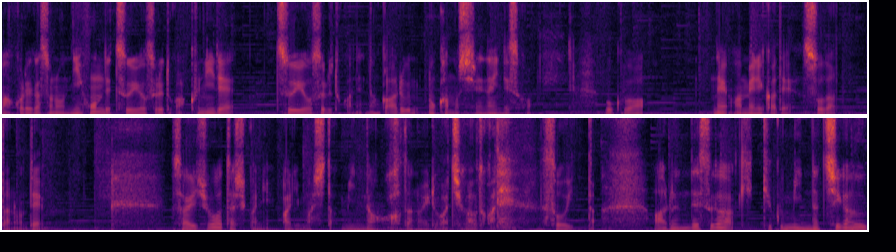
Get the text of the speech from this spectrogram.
まあこれがその日本で通用するとか国で通用するとかねなんかあるのかもしれないんですが僕はねアメリカで育ったので最初は確かにありました。みんな肌の色が違うとかね そういった。あるんですが結局みんな違う。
